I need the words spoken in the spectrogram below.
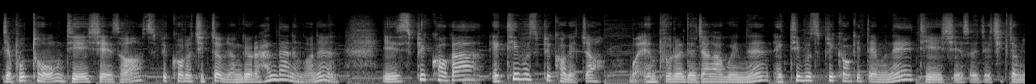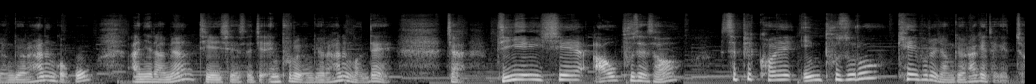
이제 보통 DAC에서 스피커로 직접 연결을 한다는 거는 이 스피커가 active 스피커겠죠. 뭐 앰프를 내장하고 있는 active 스피커이기 때문에 DAC에서 이제 직접 연결을 하는 거고 아니라면 DAC에서 이제 앰프로 연결을 하는 건데 자 DAC의 아웃풋에서 스피커의 인풋으로 케이블을 연결하게 되겠죠.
